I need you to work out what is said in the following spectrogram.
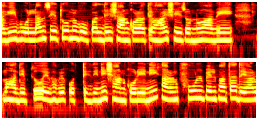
আগেই বললাম, যেহেতু আমার গোপালদের স্নান করাতে হয়, সেই জন্য আমি মহাদেবকেও এইভাবে প্রত্যেক দিনই স্নান করিয়ে নিই। কারণ ফুল বেলপাতা দেওয়ার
